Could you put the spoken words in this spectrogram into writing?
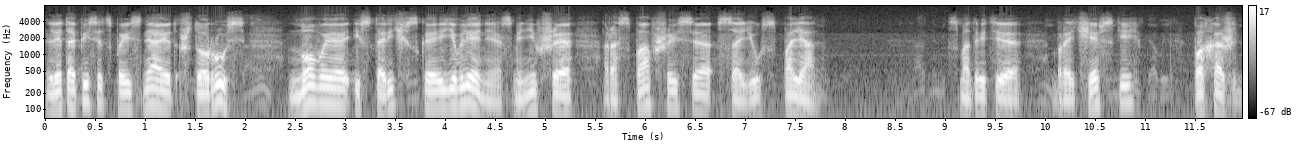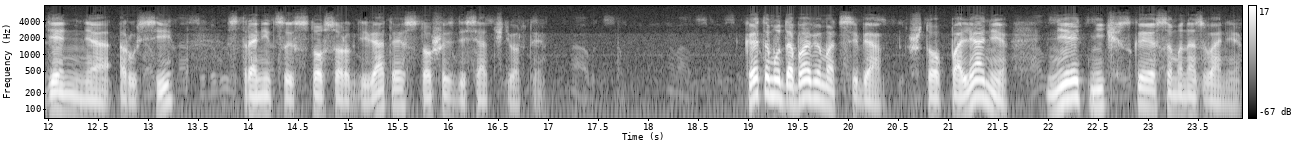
Летописец поясняет, что Русь — новое историческое явление, сменившее распавшийся союз полян. Смотрите Брайчевский «Похождение Руси», страницы 149-164. К этому добавим от себя, что поляне не этническое самоназвание,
